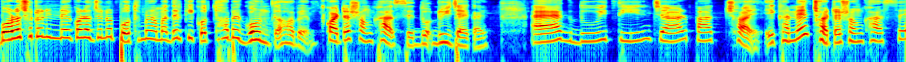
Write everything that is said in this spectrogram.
বড় ছোট নির্ণয় করার জন্য প্রথমে আমাদের কি করতে হবে? গণতে হবে। কয়টা সংখ্যা আছে? দুই জায়গায়। এক, দুই, তিন, চার, পাঁচ, ছয়। এখানে ছয়টা সংখ্যা আছে।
